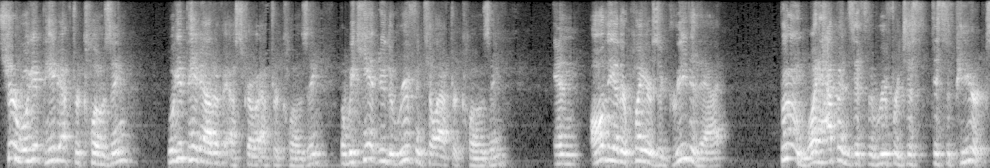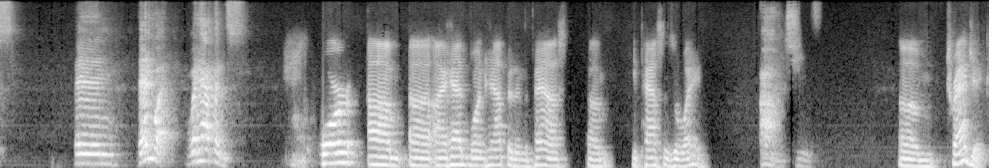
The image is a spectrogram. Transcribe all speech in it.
sure, we'll get paid after closing. We'll get paid out of escrow after closing, but we can't do the roof until after closing. And all the other players agree to that. Boom, what happens if the roofer just disappears? Then, then what? What happens? Or um, uh, I had one happen in the past. Um, he passes away. Oh, jeez. Um, tragic.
